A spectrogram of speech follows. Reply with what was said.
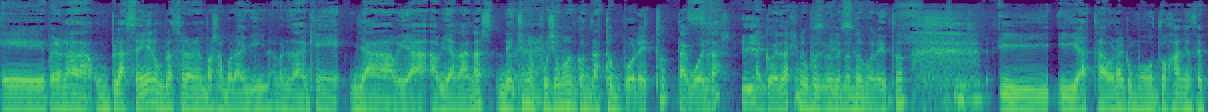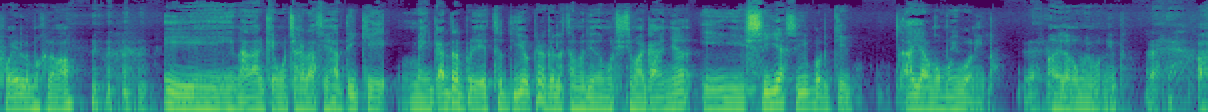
Eh, pero nada, un placer, un placer haber pasado por aquí. La verdad que ya había, había ganas. De hecho, nos pusimos en contacto por esto, ¿te acuerdas? ¿Te acuerdas que nos pusimos en contacto por esto? Y, y hasta ahora, como dos años después, lo hemos grabado. Y, y nada, que muchas gracias a ti, que me encanta el proyecto, tío. Creo que le estás metiendo muchísima caña. Y sigue así porque hay algo muy bonito. Gracias. Hay algo muy bonito. Gracias. Ah.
